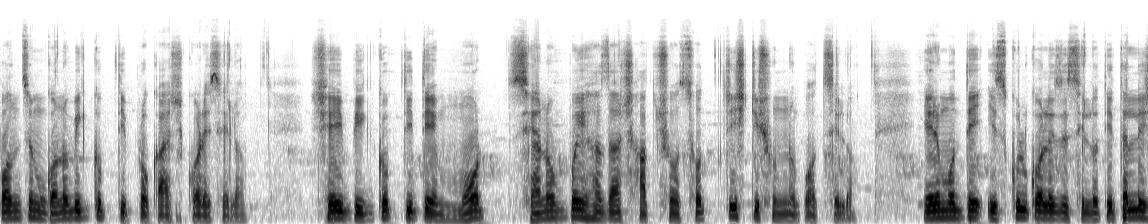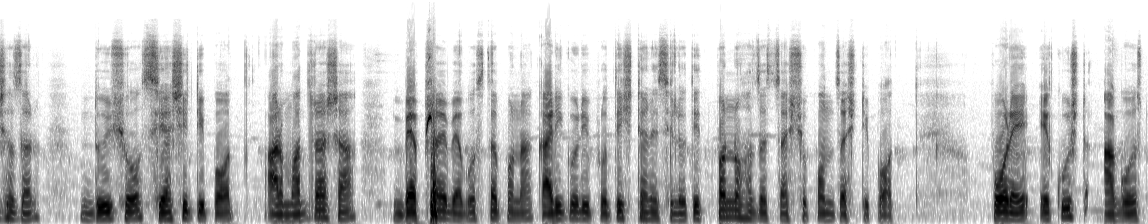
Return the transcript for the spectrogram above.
পঞ্চম গণবিজ্ঞপ্তি প্রকাশ করেছিল। সেই বিজ্ঞপ্তিতে মোট ছিয়ানব্বই হাজার সাতশো ছত্রিশটি শূন্য পদ ছিল। এর মধ্যে স্কুল কলেজে ছিল তেতাল্লিশ হাজার দুইশো ছিয়াশিটি পদ আর মাদ্রাসা, ব্যবসায় ব্যবস্থাপনা, কারিগরি প্রতিষ্ঠানে ছিল তিপ্পান্ন হাজার চারশো পঞ্চাশটি পদ। পরে একুশ আগস্ট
